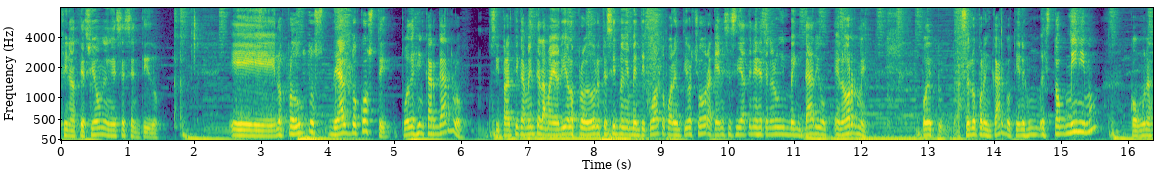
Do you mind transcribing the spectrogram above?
financiación en ese sentido. Eh, los productos de alto coste, puedes encargarlo. Si prácticamente la mayoría de los proveedores te sirven en 24, 48 horas, ¿qué necesidad tienes de tener un inventario enorme? Puedes hacerlo por encargo. Tienes un stock mínimo con unas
